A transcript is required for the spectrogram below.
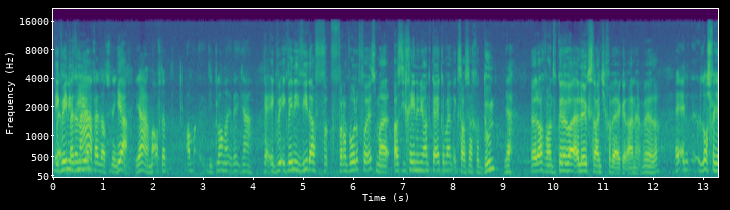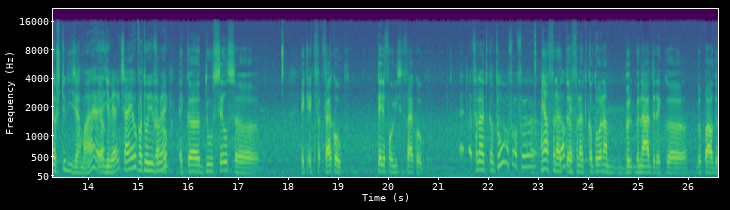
ik- weet niet Bij eh, haven en dat soort dingen. Ja. Ja, maar of dat... Die plannen, ja. Kijk, ik, weet- ik weet niet wie daar ver- verantwoordelijk voor is, maar als diegene nu aan het kijken bent, ik zou zeggen doen. ja. Ja, toch? Want we kunnen wel een leuk strandje gaan werken in Arnhem. Ja, toch? Hey, en los van jouw studie, zeg maar, hè? Ja. je werkt, zei je ook. Wat doe je voor werk? Ik eh, doe sales. eh, ik, ik ver- verkoop. Telefonische verkoop. Vanuit het kantoor of... of eh? Ja, vanuit, eh, vanuit het kantoor dan be- benader ik eh, bepaalde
